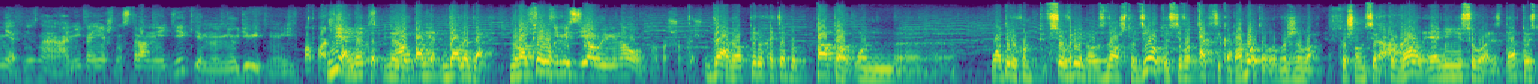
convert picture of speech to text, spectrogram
нет, не знаю, они, конечно, странные и дикие, но неудивительно, их папаша. Не, ну это, ну это понятно, да-да-да. Ну, во-первых... С ними сделал именно он, по большому счету. Да, ну, во-первых, хотя бы папа, он э, во-первых, он все время он знал, что делать, то есть его тактика работала выживание. То, что он всех да. пугал, и они не сувались, да. То есть,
